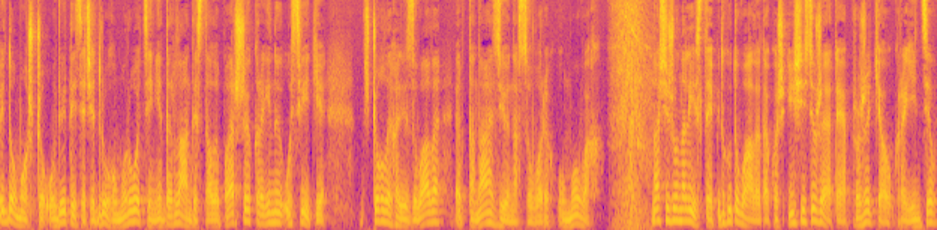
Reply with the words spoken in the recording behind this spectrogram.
Відомо, що у 2002 році Нідерланди стали першою країною у світі, що легалізували евтаназію на суворих умовах. Наші журналісти підготували також інші сюжети про життя українців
